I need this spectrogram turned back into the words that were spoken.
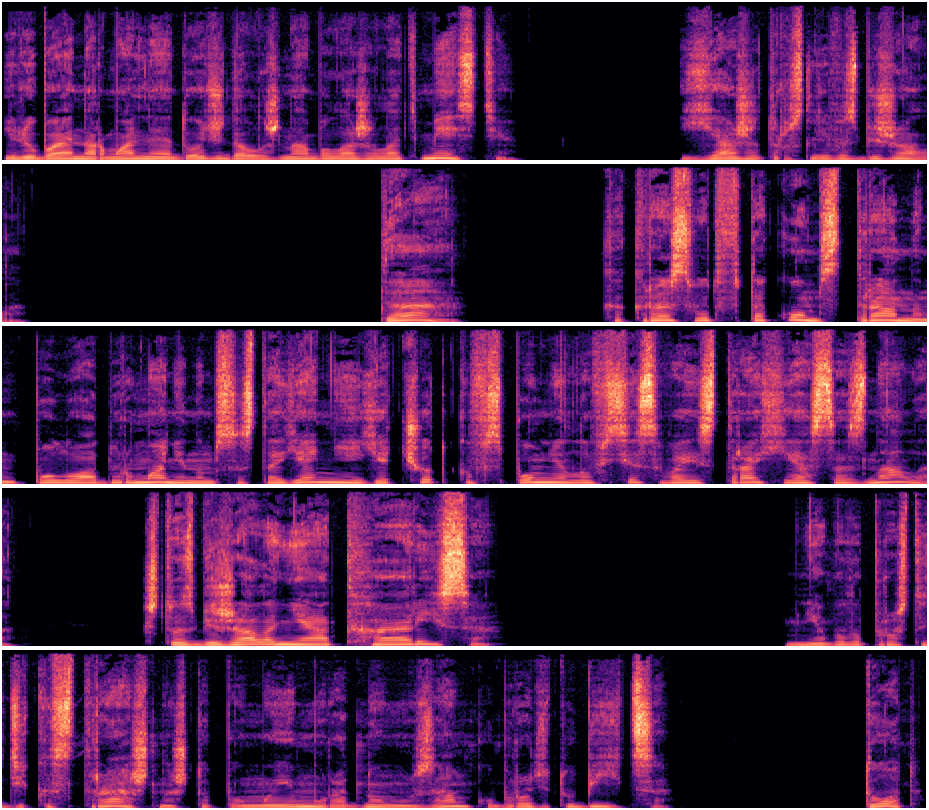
И любая нормальная дочь должна была желать мести. Я же трусливо сбежала. Да, как раз вот в таком странном, полуодурманенном состоянии я четко вспомнила все свои страхи и осознала, что сбежала не от Хаариса. Мне было просто дико страшно, что по моему родному замку бродит убийца. Тот,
